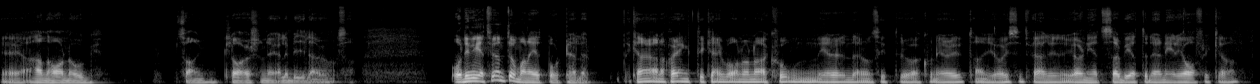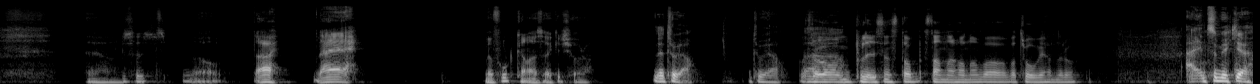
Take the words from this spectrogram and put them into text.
Eh, han har nog så han klarar sig när det gäller bilar också. Och det vet vi inte om han har gett bort heller. Det kan han ha skänkt, det kan ju vara någon auktion nere där de sitter och auktionerar ut. Han gör ju sitt välgörenhetsarbete där nere i Afrika. Precis. Ja. Nej, nej. Men fort kan han säkert köra. Det tror jag. Det tror jag. jag tror om polisen stannar honom, vad, vad tror vi händer då? Nej, inte så mycket.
